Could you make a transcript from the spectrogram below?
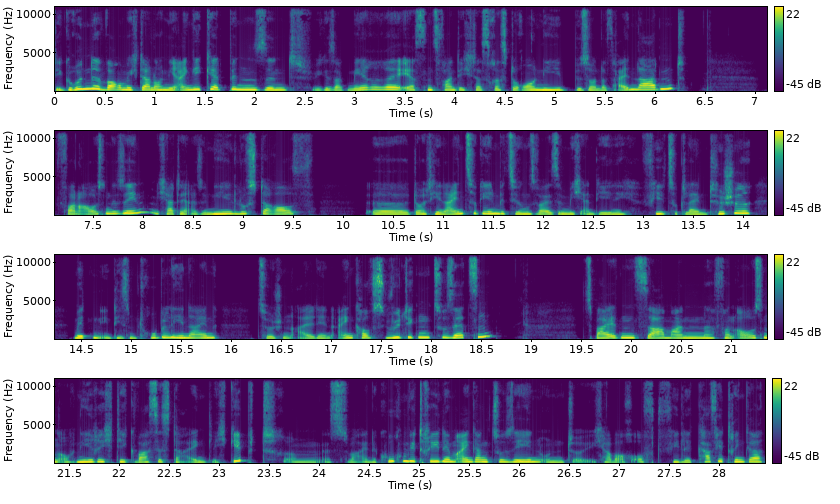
Die Gründe, warum ich da noch nie eingekehrt bin, sind, wie gesagt, mehrere. Erstens fand ich das Restaurant nie besonders einladend, von außen gesehen. Ich hatte also nie Lust darauf, äh, dort hineinzugehen, beziehungsweise mich an die viel zu kleinen Tische mitten in diesem Trubel hinein zwischen all den Einkaufswütigen zu setzen. Zweitens sah man von außen auch nie richtig, was es da eigentlich gibt. Ähm, es war eine Kuchenvitrine im Eingang zu sehen und äh, ich habe auch oft viele Kaffeetrinker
